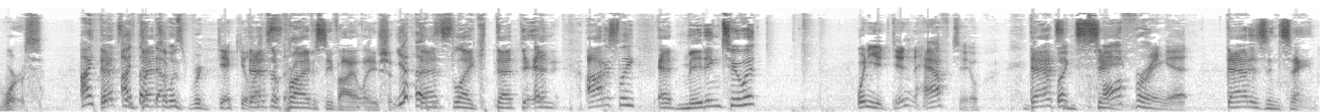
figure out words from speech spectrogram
worse. I, That's a- I thought that a- was ridiculous. That's a privacy violation. Yes. That's like that. And honestly, admitting to it, when you didn't have to, that's like insane. offering it. That is insane.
